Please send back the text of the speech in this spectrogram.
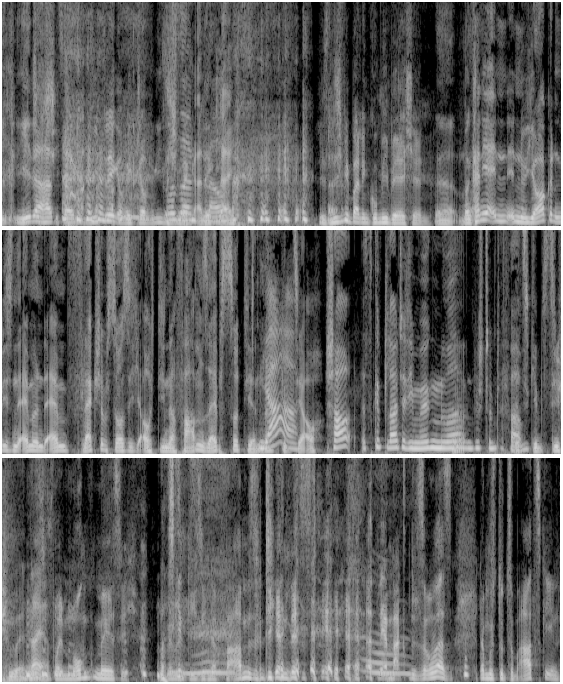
Jeder hat seinen Liebling, aber ich glaube, die schmecken alle blau. gleich. Ist nicht wie bei den Gummibärchen. Ja. Man kann ja in, in New York und in diesen M&M Flagship Stores sich auch die nach Farben selbst sortieren. Ne? Ja. Gibt's ja auch. Schau, es gibt Leute, die mögen nur bestimmte Farben. Jetzt gibt's die Schuhe. Naja. Voll monkmäßig. Wenn man gibt's? die sich nach Farben sortieren lässt. Wer macht denn sowas? Da musst du zum Arzt gehen.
